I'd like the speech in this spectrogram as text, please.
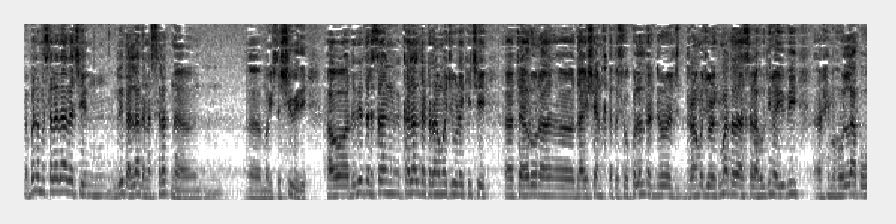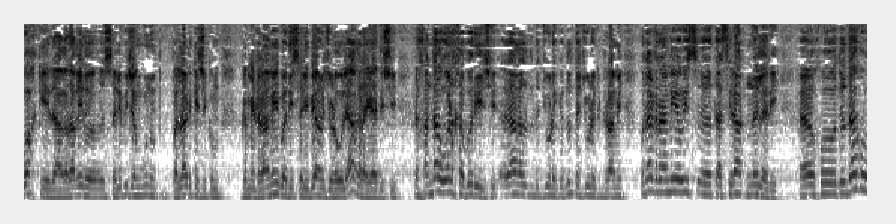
بله مسله دا ده چی دوی د الله د نصرت نه مایوسه شوی دی او د دې ترڅنګ کله هلته ډرامه جوړه کی چی طیارو نه داعشیان ښکته شو کله هلته ډرامه جوړه کی ماته د صلاح الدین ایوبی رحمه الله په وخت کی د هغه د صلیبی جنګونو په لړ کې چې کوم ګمې ډرامې به دي صلیبیانو جوړولې هغه را یادې شي. د خندا وړ خبرې یې چې هغه دلته جوړه کړې دلته جوړه کړې ډرامې خو دا ډرامې او هیڅ تاثیرات نه لري خو د دغو.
